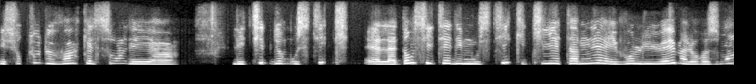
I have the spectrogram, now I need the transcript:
et surtout de voir quels sont les, euh, les types de moustiques, la densité des moustiques qui est amenée à évoluer malheureusement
